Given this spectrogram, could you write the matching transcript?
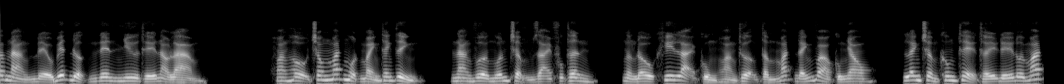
các nàng đều biết được nên như thế nào làm. Hoàng hậu trong mắt một mảnh thanh tỉnh, nàng vừa muốn chậm rãi phục thân, ngẩng đầu khi lại cùng hoàng thượng tầm mắt đánh vào cùng nhau, lanh trầm không thể thấy đế đôi mắt,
